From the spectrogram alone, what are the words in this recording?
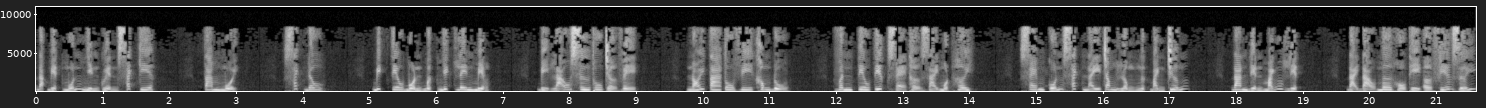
đặc biệt muốn nhìn quyển sách kia, tam muội, sách đâu, bích tiêu buồn bực nhích lên miệng, bị lão sư thu trở về, nói ta tu vi không đủ, vân tiêu tiếc xẻ thở dài một hơi, xem cuốn sách này trong lồng ngực bành trướng, đan điền mãnh liệt, đại đạo mơ hồ thì ở phía dưới,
